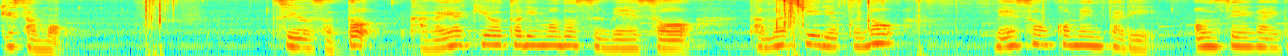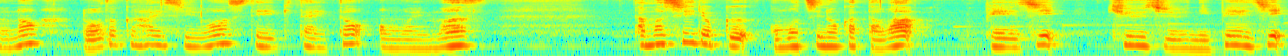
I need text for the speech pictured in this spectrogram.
今朝も強さと輝きを取り戻す瞑想魂力の瞑想コメンタリー音声ガイドの朗読配信をしていきたいと思います。魂力お持ちの方はページ92ページ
